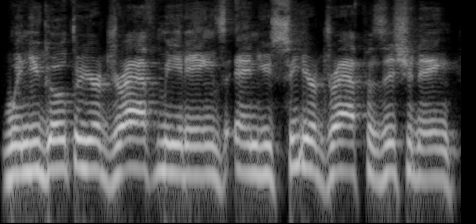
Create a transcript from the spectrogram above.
when you go through your draft meetings and you see your draft positioning,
